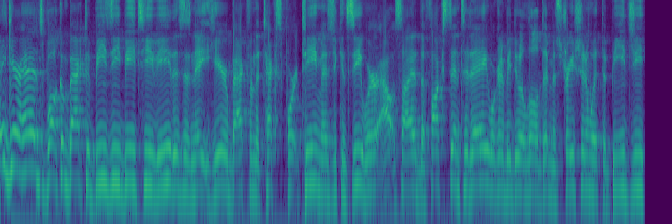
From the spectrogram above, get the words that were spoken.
Hey Gearheads, welcome back to BZB TV. This is Nate here, back from the tech support team. As you can see, we're outside the Fox Den today. We're going to be doing a little demonstration with the BG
